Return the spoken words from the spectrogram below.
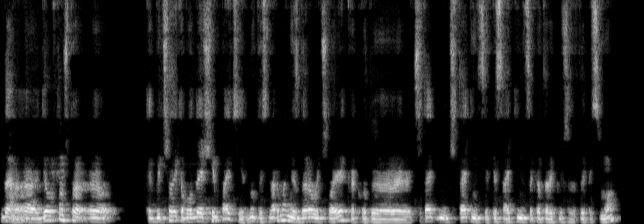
Да, э, дело в том, что э, как бы человек, обладающий эмпатией, ну, то есть нормальный, здоровый человек, как вот э, читать, читательница, писательница, которая пишет это письмо,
